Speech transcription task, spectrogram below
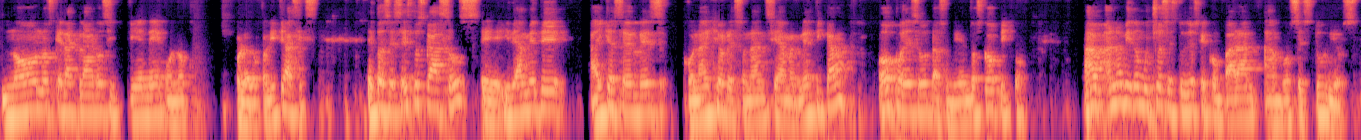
no nos queda claro si tiene o no coledocolitiasis. Entonces, estos casos, eh, idealmente hay que hacerles colangioresonancia magnética o puede ser ultrasonido endoscópico. han habido muchos estudios que comparan ambos estudios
